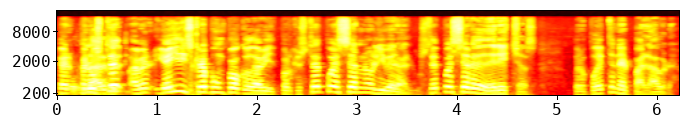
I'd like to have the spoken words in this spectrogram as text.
Pero, pero usted, a ver, yo ahí discrepo un poco, David, porque usted puede ser neoliberal, usted puede ser de derechas, pero puede tener palabra.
